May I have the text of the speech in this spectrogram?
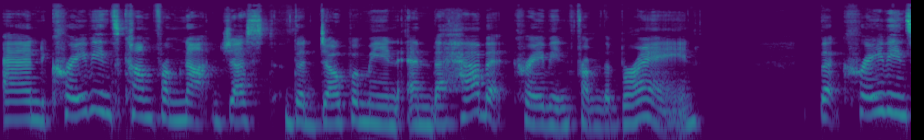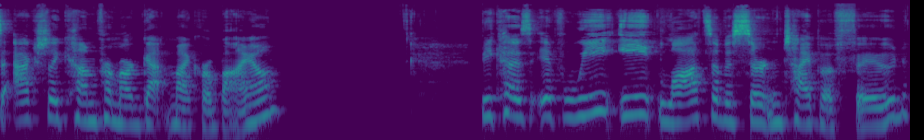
And cravings come from not just the dopamine and the habit craving from the brain, but cravings actually come from our gut microbiome. Because if we eat lots of a certain type of food,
